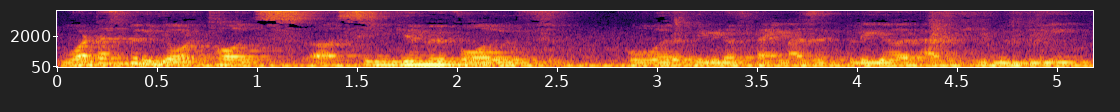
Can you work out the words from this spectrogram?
What has been your thoughts uh, seeing him evolve over a period of time as a player, as a human being?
